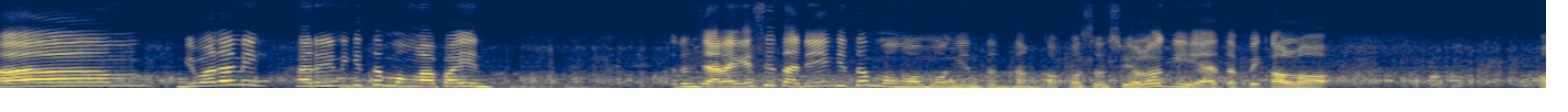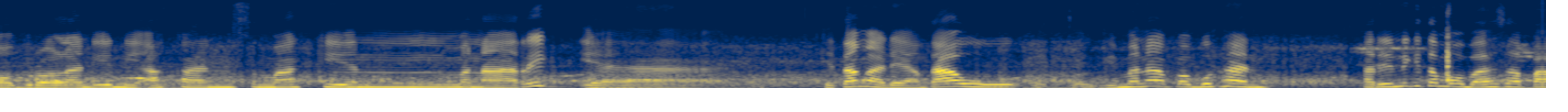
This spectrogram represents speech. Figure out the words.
Em, gimana nih? Hari ini kita mau ngapain? Rencananya sih tadinya kita mau ngomongin tentang tokoh sosiologi ya, tapi kalau obrolan ini akan semakin menarik ya kita nggak ada yang tahu gitu. Gimana Pak Burhan? Hari ini kita mau bahas apa?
